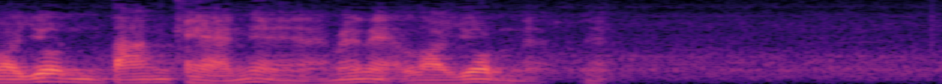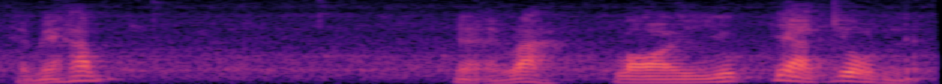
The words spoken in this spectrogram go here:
รอยย่นตามแขนเนี่ยเห็นไหมเนี่ยรอยย่นเนี่ยเห็นไหมครับเนี่ยเห็นป่ะรอยยุบแยกย่นเนี่ย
